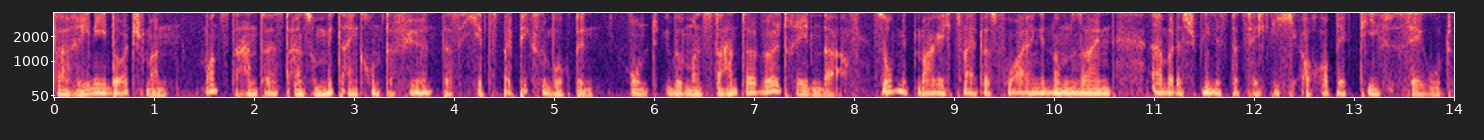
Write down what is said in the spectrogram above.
war René Deutschmann. Monster Hunter ist also mit ein Grund dafür, dass ich jetzt bei Pixelburg bin und über Monster Hunter World reden darf. Somit mag ich zwar etwas voreingenommen sein, aber das Spiel ist tatsächlich auch objektiv sehr gut.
